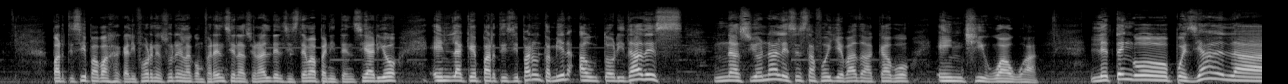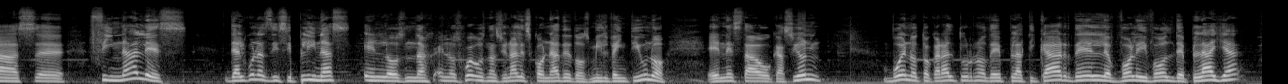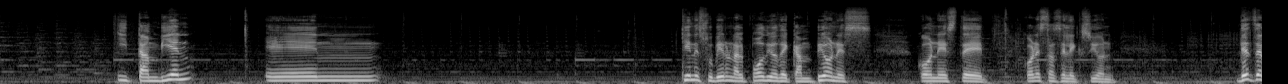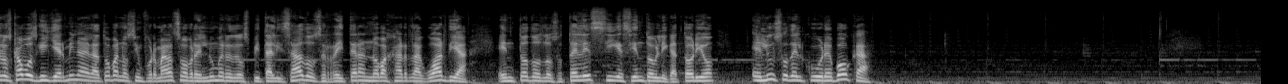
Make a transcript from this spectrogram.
Participa Baja California Sur en la Conferencia Nacional del Sistema Penitenciario, en la que participaron también autoridades nacionales. Esta fue llevada a cabo en Chihuahua. Le tengo pues ya las eh, finales de algunas disciplinas en los, en los Juegos Nacionales con ADE 2021. En esta ocasión, bueno, tocará el turno de platicar del voleibol de playa y también en quienes subieron al podio de campeones con, este, con esta selección. Desde Los Cabos, Guillermina de la Toba nos informará sobre el número de hospitalizados. Reiteran no bajar la guardia. En todos los hoteles sigue siendo obligatorio el uso del cubreboca.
